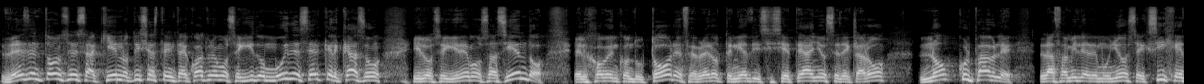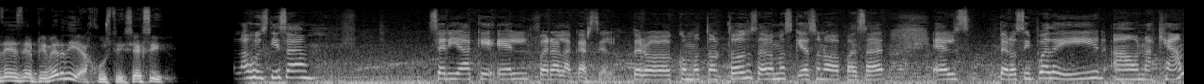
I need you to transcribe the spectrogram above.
Desde entonces, aquí en Noticias 34 hemos seguido muy de cerca el caso y lo seguiremos haciendo. El joven conductor en febrero tenía 17 años, se declaró no culpable. La familia de Muñoz exige desde el primer día justicia. Sí. La justicia sería que él fuera a la cárcel, pero como todos sabemos que eso no va a pasar, él, pero sí puede ir a una camp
